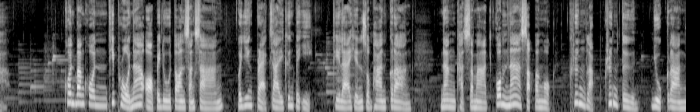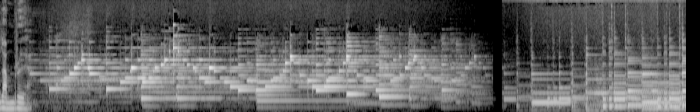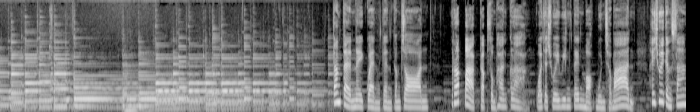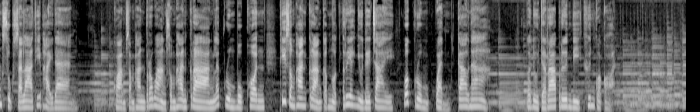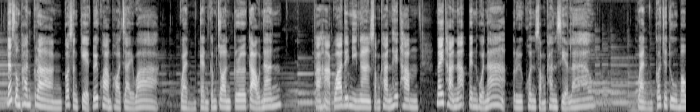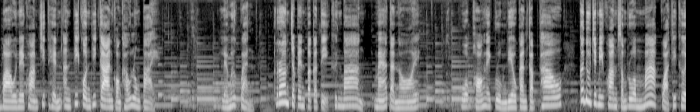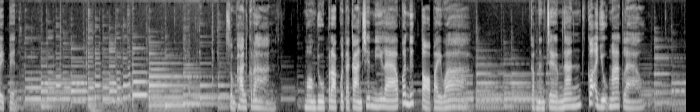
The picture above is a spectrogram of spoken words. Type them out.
คนบางคนที่โผล่หน้าออกไปดูตอนสังสาง ก็ยิ่งแปลกใจขึ้นไปอีก ที่แลเห็นสมภารกลาง นั่งขัดสมาธิก้มหน้าสับประงก ครึ่งหลับครึ่งตื่นอยู่กลางลำเรือ ในแก่นแก่นกำจร รับปากกับสมภารกลางว่าจะช่วยวิ่งเต้นบอกบุญชาวบ้าน ให้ช่วยกันสร้างสุขศาลาที่ไผ่แดง ความสัมพันธ์ระหว่างสมภารกลางและกลุ่มบุคคลที่สมภารกลางกำหนดเรียกอยู่ในใจ ว่ากลุ่มแก่นก้าวหน้า ก็ดูจะราบรื่นดีขึ้นกว่าก่อน และสมภารกลางก็สังเกตด้วยความพอใจว่าแก่นแก่นกำจรเกลอเก่านั้น ถ้าหากว่าได้มีงานสำคัญให้ทำ ในฐานะเป็นหัวหน้าหรือคนสำคัญเสียแล้ว แก่นก็จะดูเบาๆในความคิดเห็นอันพิกลพิการของเขาลงไป และเมื่อแก่นเริ่มจะเป็นปกติขึ้นบ้าง แม้แต่น้อย พวกพ้องในกลุ่มเดียวกันกับเขา ก็ดูจะมีความสำรวมมากกว่าที่เคยเป็น สมภารกลาง มองดูปรากฏการณ์เช่นนี้แล้วก็นึกต่อไปว่า กำนันเจิมนั้นก็อายุมากแล้ว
